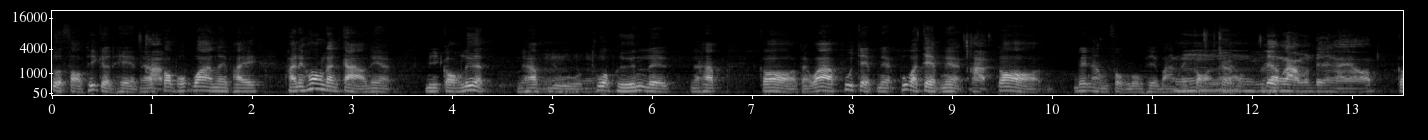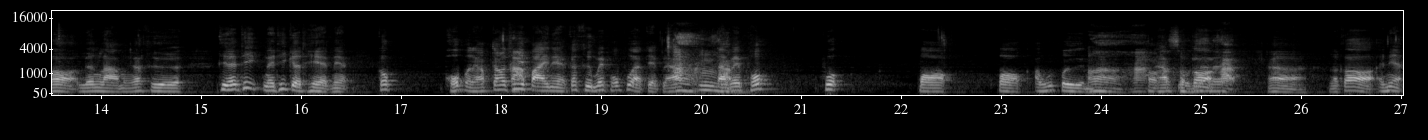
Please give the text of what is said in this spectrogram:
ตรวจสอบที่เกิดเหตุนะครับ ก็พบว่าในภายภายในห้องดังกล่าวเนี่ยมีกองเลือดนะครับอยู่ทั่วพื้นเลยนะครับ ก็แต่ว่าผู้เจ็บเนี่ยผู้บาดเจ็บเนี่ยครับก็ ได้นำส่งโรงพยาบาลไปก่อนแล้วเรื่องนะคบราวมันเป็นยังไงครับก็เรื่องราวมันก็คือ ที่ในที่ในที่เกิดเหตุเนี่ยก็พบนะครับ เจ้าหน้าที่ครับไปเนี่ยก็คือไม่พบผู้บาดเจ็บแล้วอ่าแต่ครับไปพบพวกปอกปอกอาวุธปืนอ่าฮะปอกครับกระสุนแล้วก็นะครับเอ่อแล้วก็ไอเนี่ย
